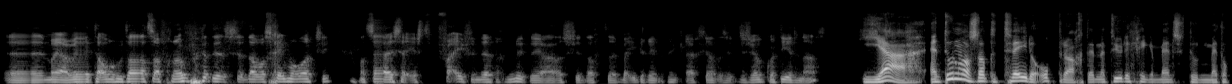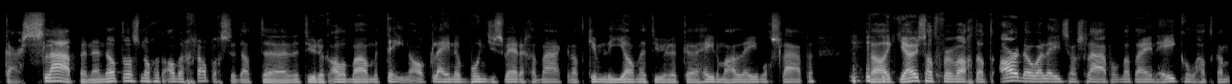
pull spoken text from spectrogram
Eh, maar ja, we weten allemaal hoe dat is afgelopen. Dus eh, dat was geen molactie. Want zij zei eerst 35 minuten. Ja, als je dat eh, bij iedereen erin krijgt, ja, dan zit je zo'n kwartier ernaast. Ja, en toen was dat de tweede opdracht. En natuurlijk gingen mensen toen met elkaar slapen. En dat was nog het allergrappigste. Dat eh, natuurlijk allemaal meteen al kleine bondjes werden gemaakt. En dat Kim Lee-Jan natuurlijk eh, helemaal alleen mocht slapen. Terwijl ik juist had verwacht dat Arno alleen zou slapen. Omdat hij een hekel had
